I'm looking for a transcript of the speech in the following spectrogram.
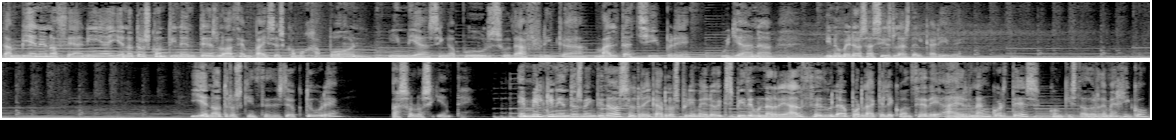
También en Oceanía y en otros continentes lo hacen países como Japón, India, Singapur, Sudáfrica, Malta, Chipre, Guyana y numerosas islas del Caribe. Y en otros 15 de octubre pasó lo siguiente. En 1522, el rey Carlos I expide una real cédula por la que le concede a Hernán Cortés, conquistador de México,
